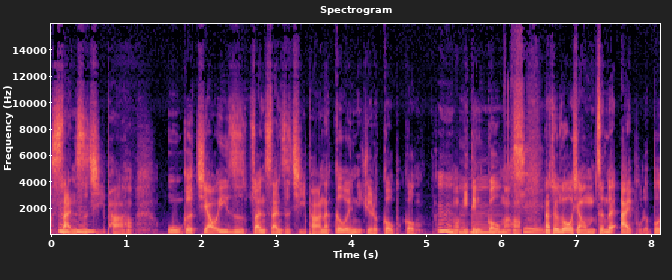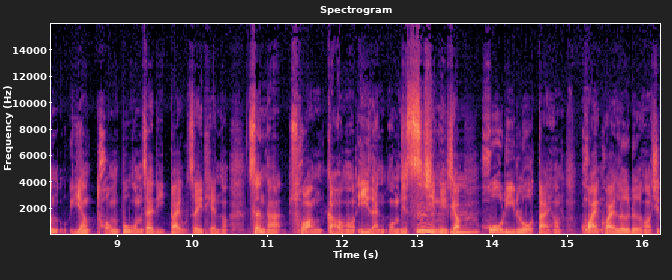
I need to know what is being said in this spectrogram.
三十几趴哈。五个交易日赚三十几趴，那各位你觉得够不够？嗯，一定够嘛哈。是。那所以说，我想我们针对爱普的不一样同步，我们在礼拜五这一天哈，趁它创高哈，依然我们去实行一个叫获利落袋哈，快快乐乐哈去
